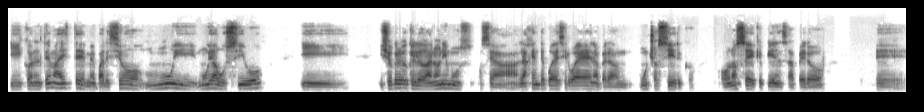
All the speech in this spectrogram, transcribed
Y con el tema este me pareció muy, muy abusivo y, yo creo que lo de Anonymous, o sea, la gente puede decir, bueno, pero mucho circo, o no sé qué piensa, pero eh,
